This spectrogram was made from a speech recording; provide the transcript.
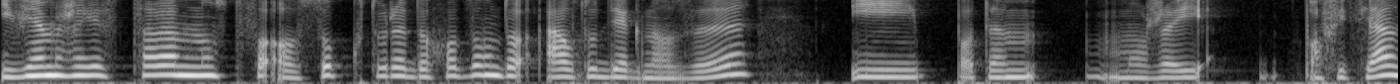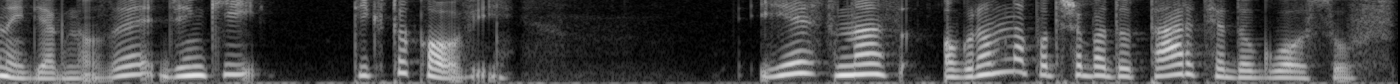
I wiem, że jest całe mnóstwo osób, które dochodzą do autodiagnozy i potem może i oficjalnej diagnozy dzięki TikTokowi. Jest w nas ogromna potrzeba dotarcia do głosów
